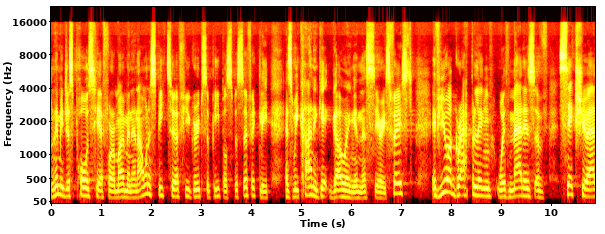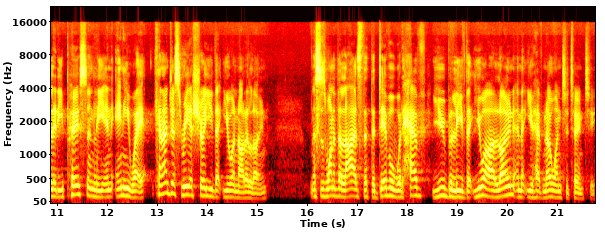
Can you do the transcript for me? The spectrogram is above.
Let me just pause here for a moment, and I want to speak to a few groups of people specifically as we kind of get going in this series. First, if you are grappling with matters of sexuality personally in any way, can I just reassure you that you are not alone? This is one of the lies that the devil would have you believe that you are alone and that you have no one to turn to.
